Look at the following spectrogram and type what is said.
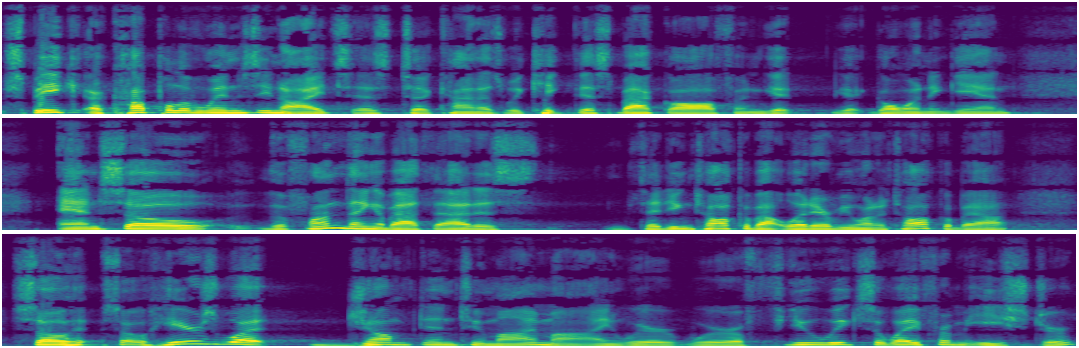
Speak a couple of Wednesday nights as to kind of as we kick this back off and get, get going again. And so the fun thing about that is said you can talk about whatever you want to talk about. So so here's what jumped into my mind. We're we're a few weeks away from Easter.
